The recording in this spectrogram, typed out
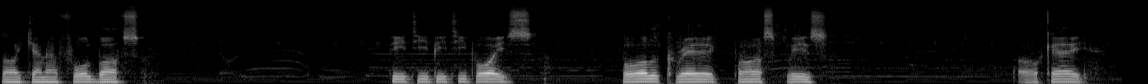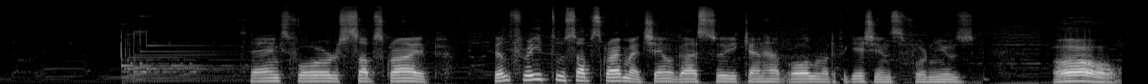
so I can have full buffs. PT PT boys. Full credit pass please. Okay. Thanks for subscribe. Feel free to subscribe my channel guys so you can have all notifications for news. Oh.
